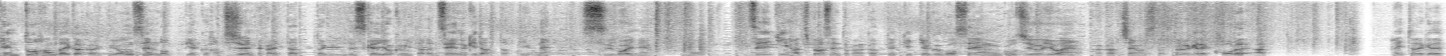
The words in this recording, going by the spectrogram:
店頭販売価格4680円って書いてあったんですけどよく見たら税抜きだったっていうね。すごいね。もう税金8%かかって結局5054円かかっちゃいました。というわけでこれあはいというわけで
